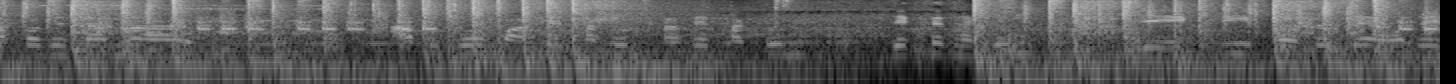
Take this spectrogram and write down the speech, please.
আপনাদের আমরা আপনার পাশে থাকুন, সাথে থাকুন, দেখতে থাকুন যে একটি প্রসেসে আমাদের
